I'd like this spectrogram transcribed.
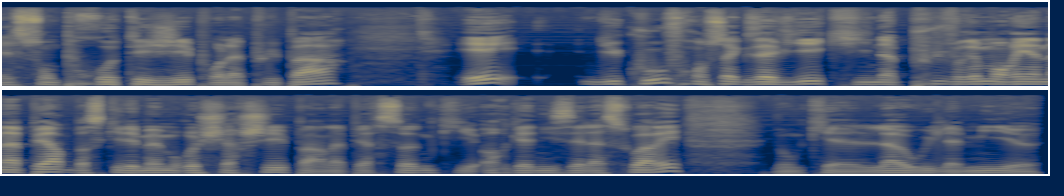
elles sont protégées pour la plupart. Et du coup, François Xavier, qui n'a plus vraiment rien à perdre parce qu'il est même recherché par la personne qui organisait la soirée, donc euh, là où il a mis euh,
